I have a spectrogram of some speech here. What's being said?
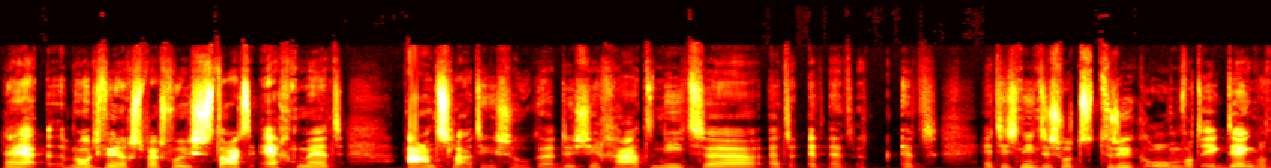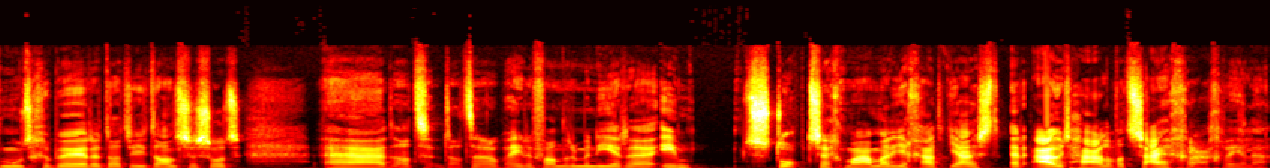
nou ja, motiverende gespreksvoering start echt met aansluiting zoeken. Dus je gaat niet, eh, het, het, het, het, het is niet een soort truc om wat ik denk wat moet gebeuren, dat je dan een soort, eh, dat, dat er op een of andere manier eh, in stopt, zeg maar. Maar je gaat juist eruit halen wat zij graag willen.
